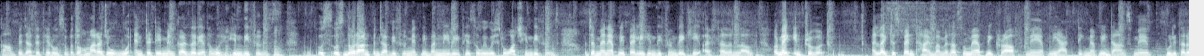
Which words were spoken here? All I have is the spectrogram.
काम पे जाते थे रोज सुबह। तो हमारा जो वो एंटरटेनमेंट का ज़रिया था वो हिंदी Hmm. उस उस दौरान पंजाबी फ़िल्में इतनी बन नहीं रही थी so we wish to watch Hindi film और जब मैंने अपनी पहली हिंदी फ़िल्म देखी आई फेल इन लव और मैं एक इंट्रोवर्ट हूँ। I like to spend time by my so मैं अपनी क्राफ्ट में अपनी एक्टिंग में अपनी डांस में पूरी तरह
